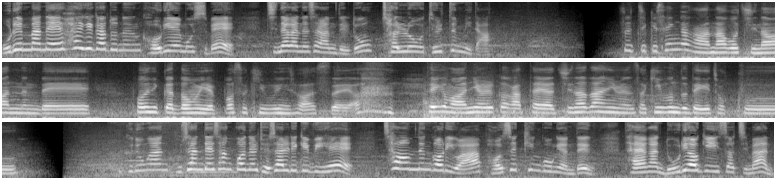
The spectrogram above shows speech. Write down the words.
오랜만에 활기가 도는 거리의 모습에 지나가는 사람들도 절로 들뜹니다. 솔직히 생각 안 하고 지나왔는데 보니까 너무 예뻐서 기분이 좋았어요. 되게 많이 올 것 같아요. 지나다니면서 기분도 되게 좋고. 그동안 부산대 상권을 되살리기 위해 차 없는 거리와 버스킹 공연 등 다양한 노력이 있었지만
